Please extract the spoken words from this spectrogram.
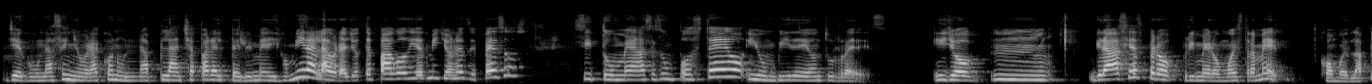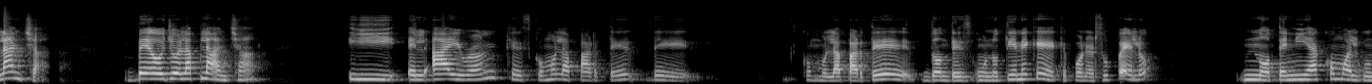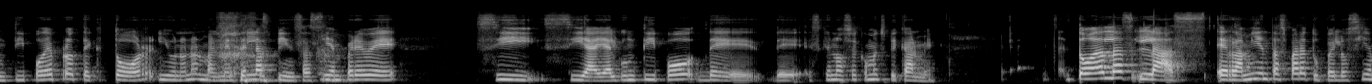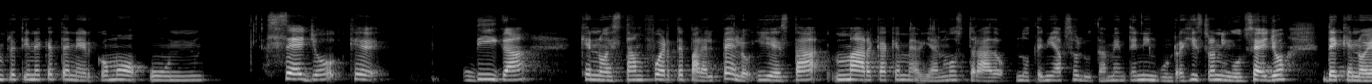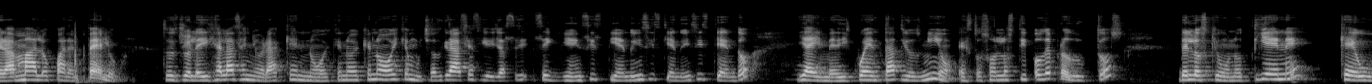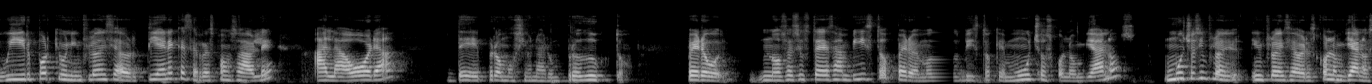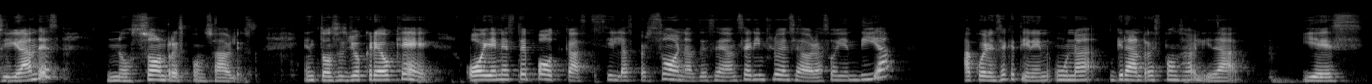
llegó una señora con una plancha para el pelo y me dijo, mira Laura, yo te pago 10 millones de pesos si tú me haces un posteo y un video en tus redes. Y yo, mm, gracias, pero primero muéstrame cómo es la plancha. Veo yo la plancha y el iron, que es como la parte de, como la parte donde uno tiene que, que poner su pelo, no tenía como algún tipo de protector y uno normalmente en las pinzas siempre ve si, si hay algún tipo de, es que no sé cómo explicarme. Todas las, las herramientas para tu pelo siempre tiene que tener como un sello que diga que no es tan fuerte para el pelo. Y esta marca que me habían mostrado no tenía absolutamente ningún registro, ningún sello de que no era malo para el pelo. Entonces yo le dije a la señora que no, que no, que no, y que muchas gracias. Y ella seguía insistiendo, insistiendo, insistiendo. Y ahí me di cuenta, Dios mío, estos son los tipos de productos de los que uno tiene que huir porque un influenciador tiene que ser responsable a la hora de promocionar un producto pero no sé si ustedes han visto, pero hemos visto que muchos colombianos, muchos influenciadores colombianos y grandes no son responsables. Entonces yo creo que hoy en este podcast, si las personas desean ser influenciadoras hoy en día, acuérdense que tienen una gran responsabilidad y es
